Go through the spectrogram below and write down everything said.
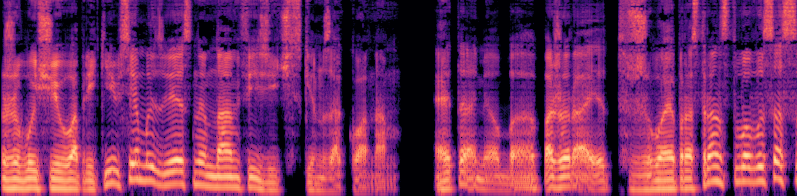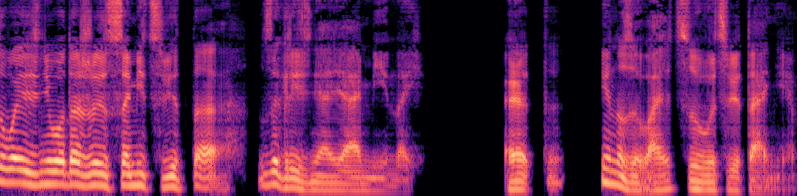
живущую вопреки всем известным нам физическим законам. Эта амеба пожирает живое пространство, высасывая из него даже сами цвета, загрязняя аминой. Это и называется выцветанием.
